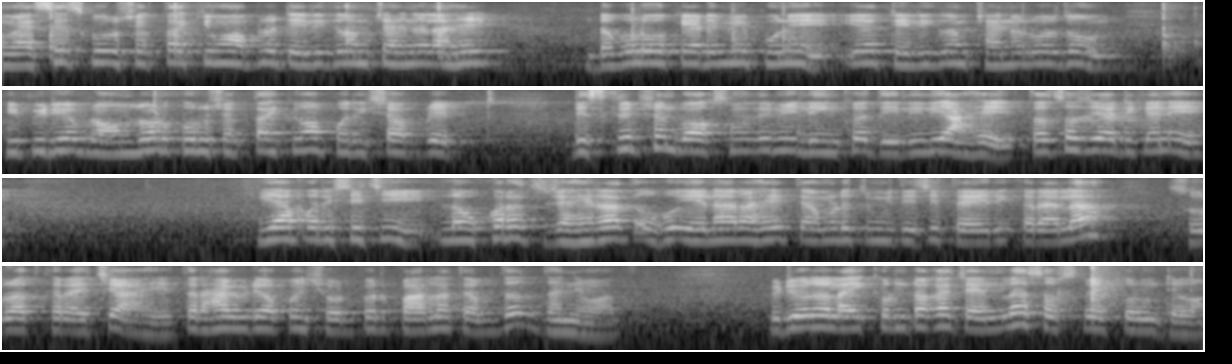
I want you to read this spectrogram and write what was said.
मेसेज करू शकता किंवा आपलं टेलिग्राम चॅनल आहे. डबल ओ अकॅडमी पुणे या टेलिग्राम चॅनलवर जाऊन ही पी डी एफ डाउनलोड करू शकता किंवा परीक्षा अपडेट डिस्क्रिप्शन बॉक्समध्ये मी लिंक दिलेली आहे. तसंच या ठिकाणी या परीक्षेची लवकरच जाहिरात हो येणार आहे. त्यामुळे तुम्ही त्याची तयारी करायला सुरुवात करायची आहे. तर हा व्हिडिओ आपण शेवटपर्यंत पाहिला. त्याबद्दल धन्यवाद. व्हिडिओला लाईक करून टाका. चॅनलला सबस्क्राईब करून ठेवा.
